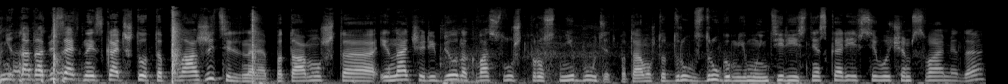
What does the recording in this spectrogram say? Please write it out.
Нет, надо обязательно искать что-то положительное, потому что иначе ребенок вас слушать просто не будет, потому что друг с другом ему интереснее, скорее всего, чем с вами, да,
